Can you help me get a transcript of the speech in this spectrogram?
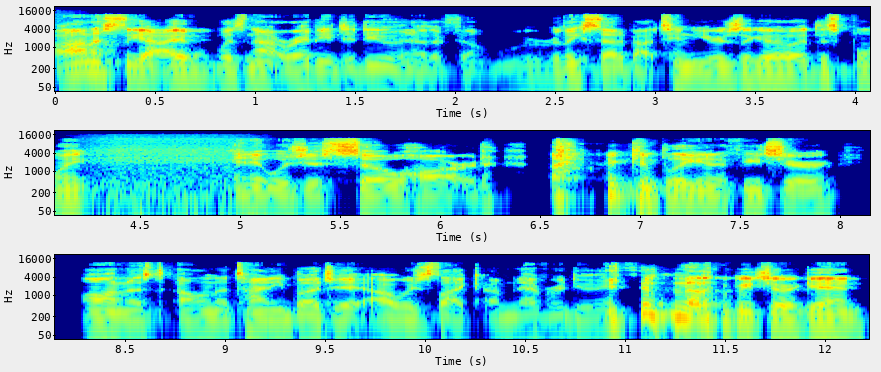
honestly, I was not ready to do another film. We released that about 10 years ago at this point, and it was just so hard completing a feature on a, on a tiny budget. I was like, I'm never doing another feature again.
